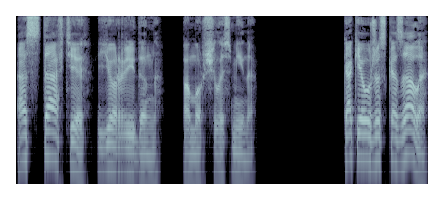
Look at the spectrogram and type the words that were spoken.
«Оставьте, Йорриден», — поморщилась Мина. «Как я уже сказала,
